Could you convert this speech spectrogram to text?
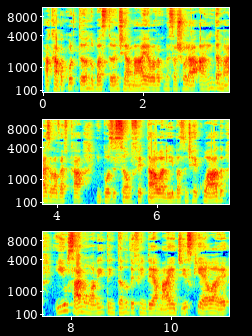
acaba cortando bastante a Maia. Ela vai começar a chorar ainda mais, ela vai ficar em posição fetal ali, bastante recuada. E o Simon ali tentando defender a Maia diz que ela é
